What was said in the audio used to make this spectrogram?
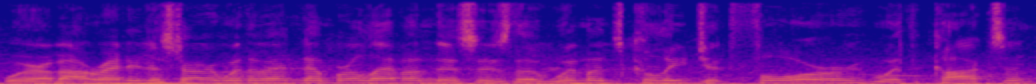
We're about ready to start with event number 11. This is the Women's Collegiate 4 with coxswain.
